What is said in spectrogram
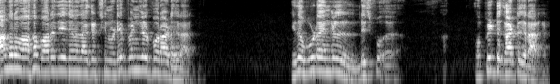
ஆதரவாக பாரதிய ஜனதா கட்சியினுடைய பெண்கள் போராடுகிறார்கள். இதை ஊடகங்கள் டிஸ்போ ஒப்பிட்டு காட்டுகிறார்கள்.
